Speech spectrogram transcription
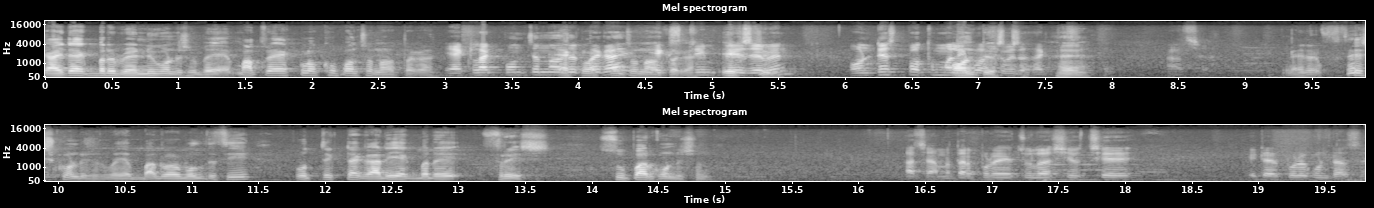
গাড়িটা একবারে ব্র্যান্ড নিউ কন্ডিশন ভাই। মাত্র এক লক্ষ পঞ্চান্ন হাজার টাকা। এক লাখ পঞ্চান্ন হাজার টাকা। এক্সট্রিম পেয়ে যাবেন। অন টেস্ট প্রথম মালিক সুবিধা থাকবে। হ্যাঁ। আচ্ছা। এটা ফ্রেশ কন্ডিশন ভাইয়া। বারবার বলতেছি প্রত্যেকটা গাড়ি একবারে ফ্রেশ সুপার কন্ডিশন আচ্ছা আমরা তারপরে চলে আসি হচ্ছে এটার পরে কোনটা আছে?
